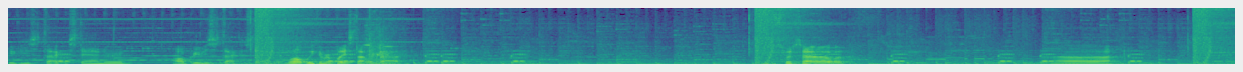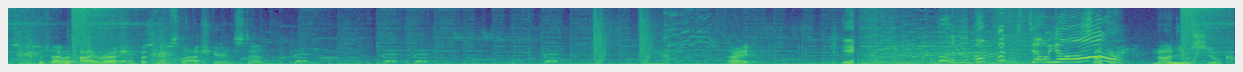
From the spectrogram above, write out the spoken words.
Previous attack is standard. All previous attack is standard. Well, we can replace that with that. Switch that out with... Uh... Switch that with high rush and put net slash here instead. Alright. フルボッコにしちゃうよさて何をしようか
